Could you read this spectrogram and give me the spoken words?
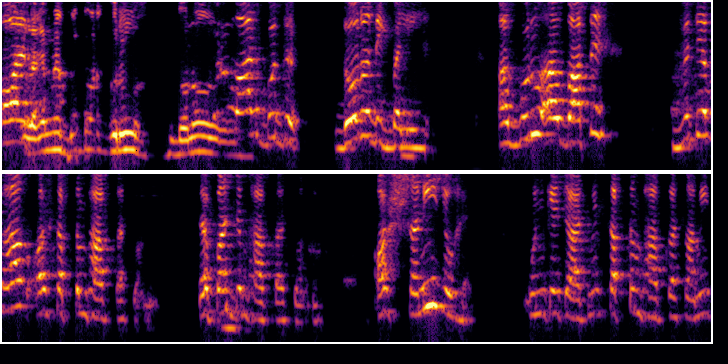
और लग्न में बुध और गुरु दोनों गुरु और बुद्ध दोनों दिग्बली हैं। और गुरु अब वापस द्वितीय भाव और सप्तम भाव का स्वामी या पंचम भाव का स्वामी और शनि जो है उनके चार्ट में सप्तम भाव का स्वामी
